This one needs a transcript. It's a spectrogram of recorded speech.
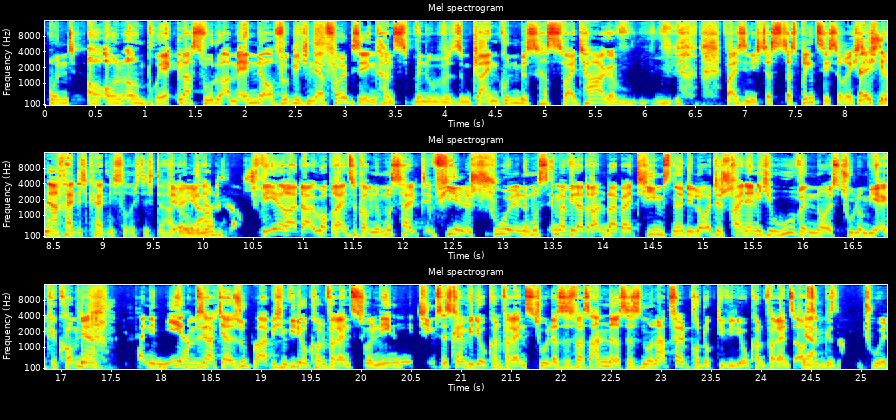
Und auch, auch, ein Projekt machst, wo du am Ende auch wirklich einen Erfolg sehen kannst. Wenn du so einem kleinen Kunden bist, hast zwei Tage. Weiß ich nicht, das, das bringt sich so richtig. Da ist die ne? Nachhaltigkeit nicht so richtig da. Ja, ja ne? ist auch schwerer, da überhaupt reinzukommen. Du musst halt viel schulen, du musst immer wieder dranbleiben bei Teams. Ne? Die Leute schreien ja nicht Juhu, wenn ein neues Tool um die Ecke kommt. Ja. Pandemie haben sie gesagt, ja super, habe ich ein Videokonferenztool. Nee, nee, Teams ist kein Videokonferenztool. Das ist was anderes. Das ist nur ein Abfallprodukt, die Videokonferenz aus ja. dem gesamten Tool.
